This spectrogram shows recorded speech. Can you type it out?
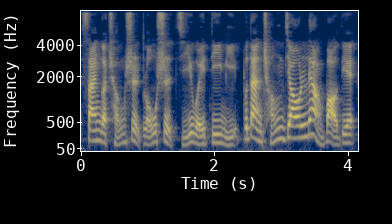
三个城市楼市极为低迷，不但成交量暴跌。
